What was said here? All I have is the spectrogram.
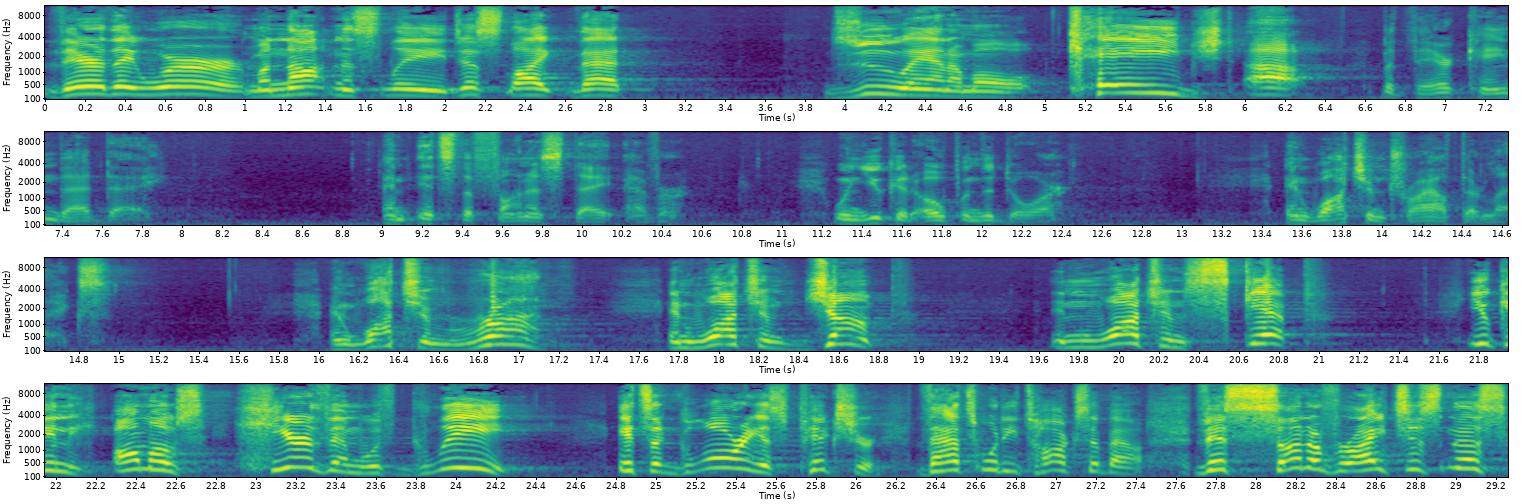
there they were, monotonously, just like that zoo animal, caged up. But there came that day. And it's the funnest day ever when you could open the door and watch them try out their legs and watch them run and watch them jump and watch them skip. You can almost hear them with glee. It's a glorious picture. That's what he talks about. This Sun of Righteousness,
